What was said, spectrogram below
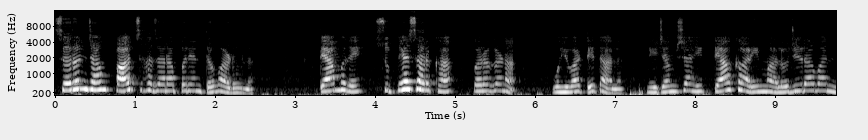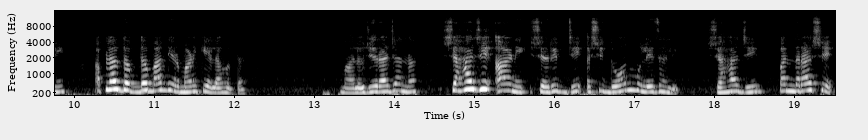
सरंजाम पाच हजारापर्यंत वाढवला. त्यामध्ये सुफ्यासारखा परगणा वहिवाटेत आला. निजामशाही त्या काळी मालोजीरावांनी आपला दबदबा निर्माण केला होता. मालोजी राजांना शहाजी आणि शरीफजी अशी दोन मुले झाली. शहाजी पंधराशे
